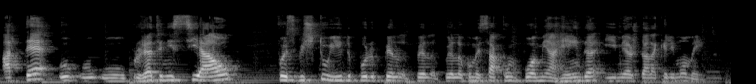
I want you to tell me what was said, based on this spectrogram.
até o, o, o projeto inicial foi substituído por pela começar a compor a minha renda e me ajudar naquele momento.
